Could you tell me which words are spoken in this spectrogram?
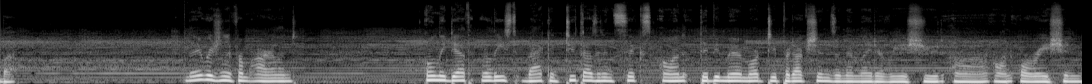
But they originally from Ireland. Only Death released back in 2006 on Debemur Morti Productions and then later reissued uh, on Oration.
